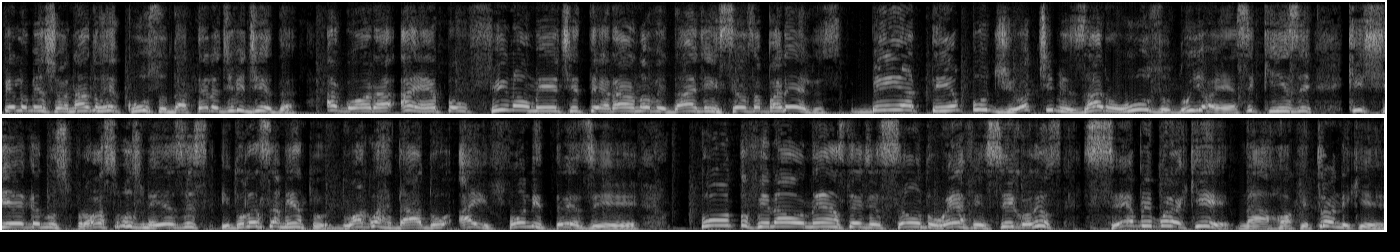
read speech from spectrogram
pelo mencionado recurso da tela dividida. Agora a Apple finalmente terá a novidade em seus aparelhos, bem a tempo de otimizar o uso do iOS 15 que chega nos próximos meses e do lançamento do aguardado iPhone 13. Ponto final nesta edição do F5 News, sempre por aqui na Rocktronic.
